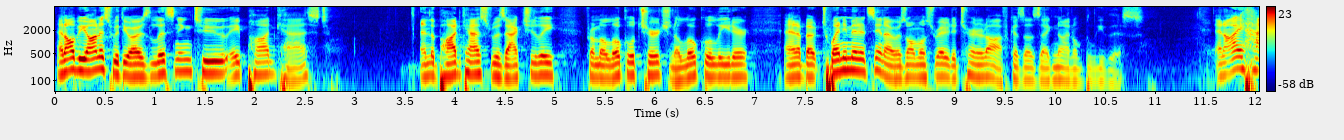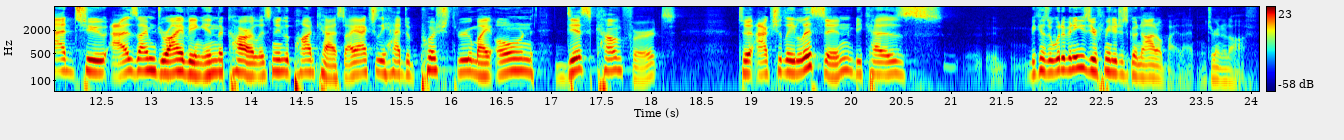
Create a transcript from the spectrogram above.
and I'll be honest with you, I was listening to a podcast and the podcast was actually from a local church and a local leader. And about 20 minutes in, I was almost ready to turn it off because I was like, no, I don't believe this. And I had to, as I'm driving in the car listening to the podcast, I actually had to push through my own discomfort to actually listen because, because it would have been easier for me to just go, no, I don't buy that and turn it off.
